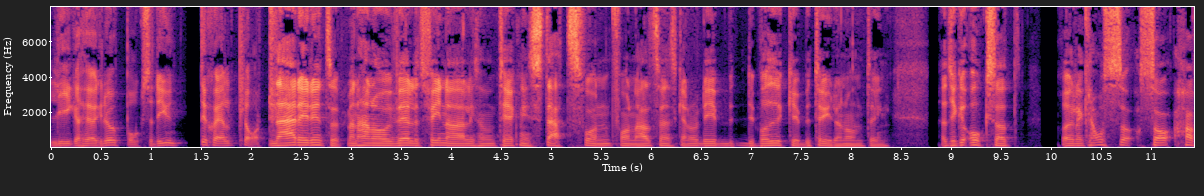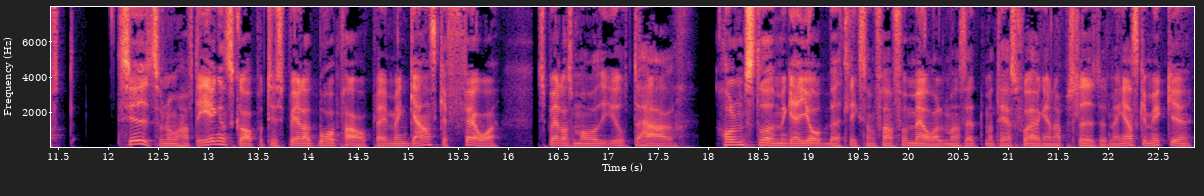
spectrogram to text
liga högre upp också. Det är ju inte självklart. Nej, det är det inte. Men han har ju väldigt fina liksom, tekningsstats från, från allsvenskan och det, det brukar ju betyda någonting. Jag tycker också att Rögle kan också ha haft, ser ut som de har haft egenskaper till att spela ett bra powerplay men ganska få spelare som har gjort det här holmströmiga jobbet liksom framför mål. Man sett Mattias Sjögren på slutet med ganska mycket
